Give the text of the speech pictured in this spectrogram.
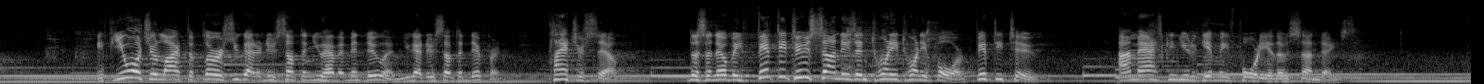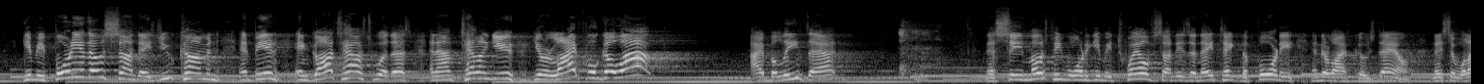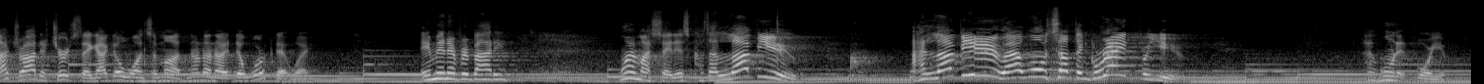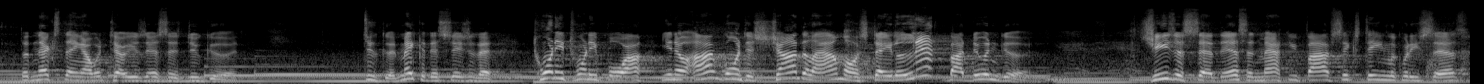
If you want your life to flourish, you got to do something you haven't been doing. You got to do something different. Plant yourself. Listen, there'll be 52 Sundays in 2024. 52. I'm asking you to give me 40 of those Sundays. Give me 40 of those Sundays. You come and, and be in, in God's house with us, and I'm telling you, your life will go up. I believe that. Now, see, most people want to give me 12 Sundays and they take the 40 and their life goes down. And they say, Well, I tried the church thing. I go once a month. No, no, no. It don't work that way. Amen, everybody? Why am I saying this? Because I love you. I love you. I want something great for you. I want it for you. The next thing I would tell you is this is do good. Do good. Make a decision that 2024, you know, I'm going to shine the light. I'm going to stay lit by doing good. Jesus said this in Matthew 5 16. Look what he says.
